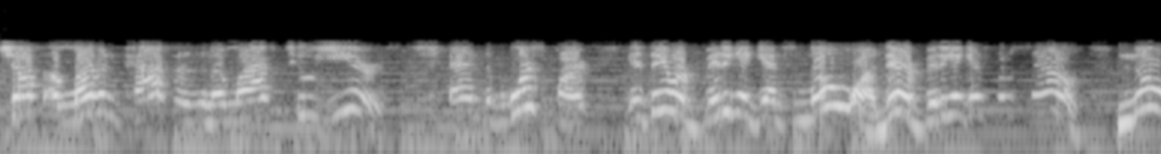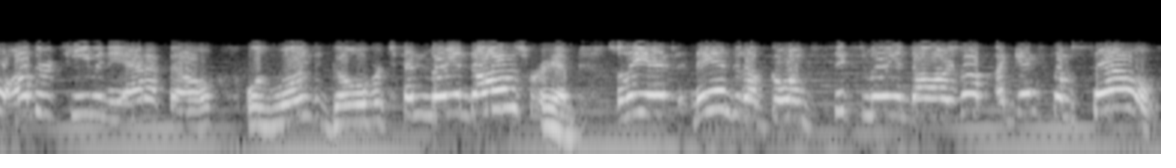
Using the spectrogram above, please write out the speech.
just 11 passes in the last two years. And the worst part is they were bidding against no one. They were bidding against themselves. No other team in the NFL was willing to go over $10 million for him. So they, they ended up going $6 million up against themselves.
